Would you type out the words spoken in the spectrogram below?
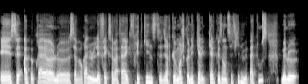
Et c'est à peu près l'effet que ça m'a fait avec Friedkin. C'est-à-dire que moi je connais quelques-uns de ses films mais pas tous. Mais le,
